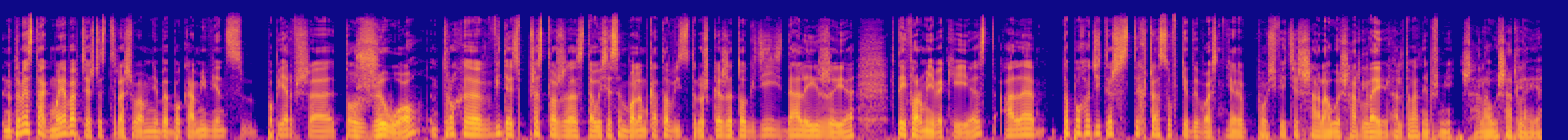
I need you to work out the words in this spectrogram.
Natomiast tak, moja babcia jeszcze straszyła mnie bebokami, więc po pierwsze to żyło. Trochę widać przez to, że stały się symbolem Katowic troszkę, że to gdzieś dalej żyje w tej formie, w jakiej jest, ale to pochodzi też z tych czasów, kiedy właśnie po świecie szalały szarleje, ale to ładnie brzmi, szalały szarleje.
